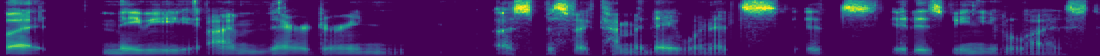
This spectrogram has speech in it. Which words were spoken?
but maybe I'm there during a specific time of day when it's it's it is being utilized.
